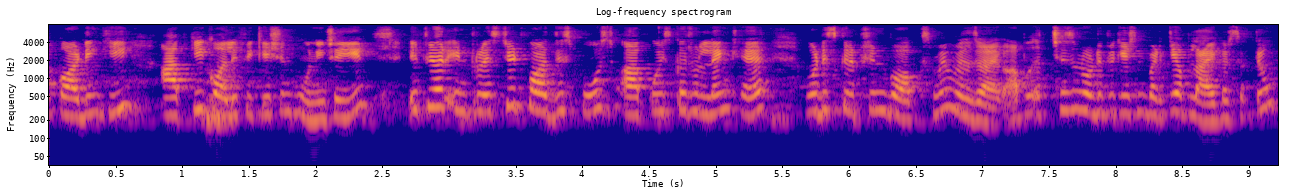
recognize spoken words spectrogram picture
अकॉर्डिंग ही आपकी क्वालिफिकेशन होनी चाहिए। If you are interested for this post आपको इसका जो लिंक है, वो डिस्क्रिप्शन बॉक्स में मिल जाएगा। आप अच्छे से नोटिफिकेशन पढ़ के अप्लाई कर सकते हो।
